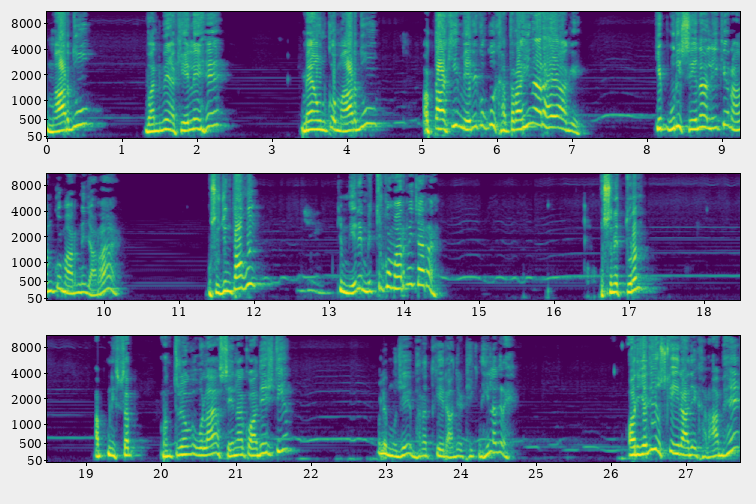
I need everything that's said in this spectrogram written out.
मार दूँ वन में अकेले हैं मैं उनको मार दूँ और ताकि मेरे को कोई खतरा ही ना रहे आगे। ये पूरी सेना लेके राम को मारने जा रहा है। उसको चिंता हुई कि मेरे मित्र को मारने जा रहा है। उसने तुरंत अपने सब मंत्रियों को बुलाया सेना को आदेश दिया। बोले मुझे भरत के इरादे ठीक नहीं लग रहे। और यदि उसके इरादे खराब हैं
